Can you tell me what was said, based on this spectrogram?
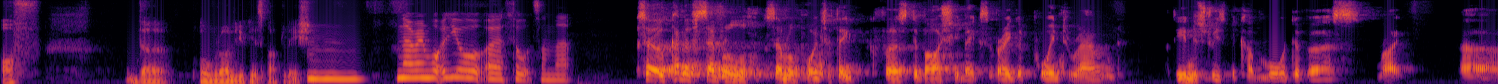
of the overall UK's population. Naren, what are your uh, thoughts on that? So, kind of several several points. I think first, Debarshi makes a very good point around the industry's become more diverse, right? Uh,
